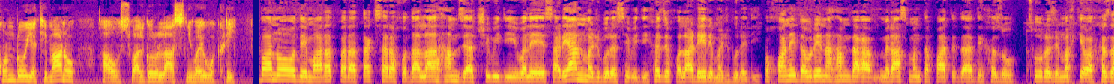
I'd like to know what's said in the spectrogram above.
کونډو، یتیمانو او سوالګرو لاس نیوی وکړي. طالبانو د امارت په راتګ سره خو دا لا هم زیات شوي دي، ولې سړیان مجبور شوي دي، ښځې خو لا ډېرې مجبور دي. پخوانۍ دورې نه هم دغه میراث موږ ته پاتې ده، د ښځو. څو ورځې مخکې یوه ښځه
